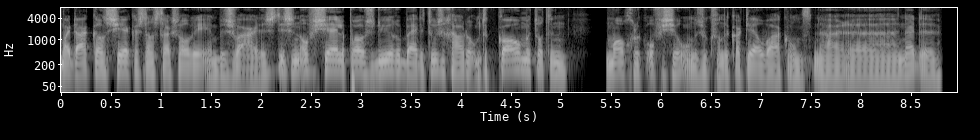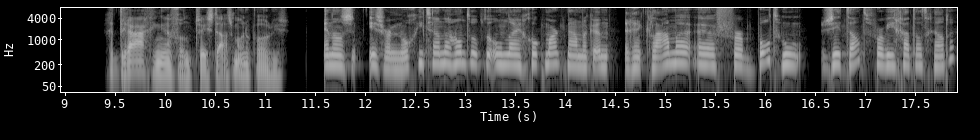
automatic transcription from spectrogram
Maar daar kan Circus dan straks wel weer in bezwaar. Dus het is een officiële procedure bij de toezichthouder om te komen tot een mogelijk officieel onderzoek van de kartelwaakhond naar, uh, naar de gedragingen van twee staatsmonopolies. En dan is er nog iets aan de hand op de online gokmarkt, namelijk een reclameverbod. Hoe zit dat? Voor wie gaat dat gelden?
